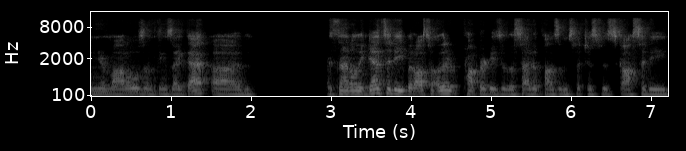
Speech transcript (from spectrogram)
in your models and things like that. Um, it's not only density, but also other properties of the cytoplasm, such as viscosity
